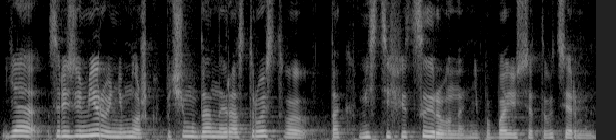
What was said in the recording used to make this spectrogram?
Я срезюмирую немножко, почему данное расстройство так мистифицировано, не побоюсь этого термина.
